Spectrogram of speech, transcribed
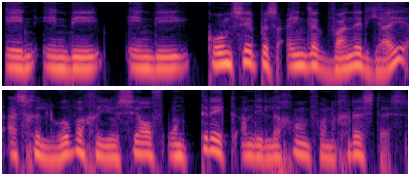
En en die en die konsep is eintlik wanneer jy as gelowige jouself onttrek aan die liggaam van Christus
